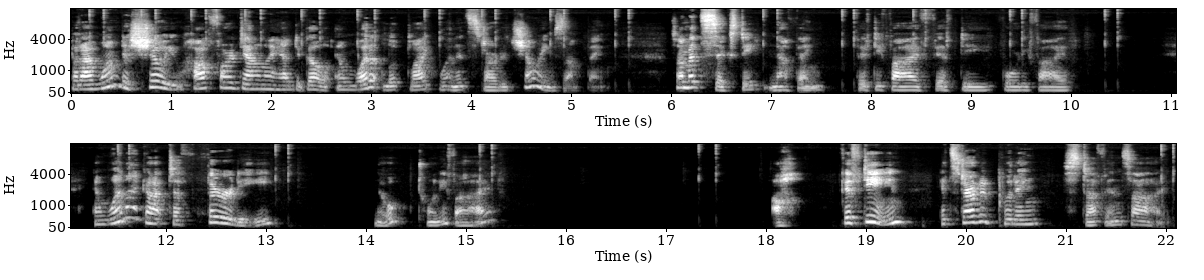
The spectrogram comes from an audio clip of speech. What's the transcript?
but I wanted to show you how far down I had to go and what it looked like when it started showing something. So I'm at 60, nothing, 55, 50, 45. And when I got to 30, nope, 25, ah, 15, it started putting stuff inside.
